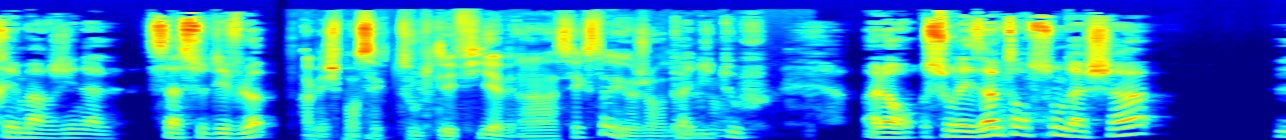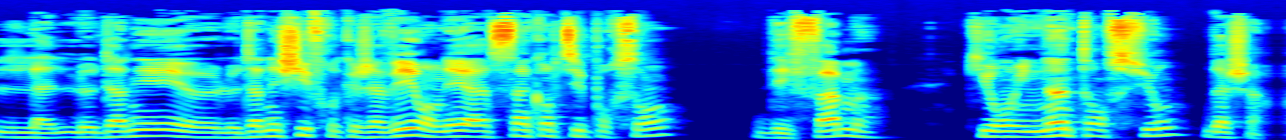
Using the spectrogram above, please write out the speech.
très marginal. Ça se développe. Ah, mais je pensais que toutes les filles avaient un sextoy aujourd'hui. Pas du tout. Alors, sur les intentions d'achat, la- le, dernier, euh, le dernier chiffre que j'avais, on est à 56% des femmes qui ont une intention d'achat.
